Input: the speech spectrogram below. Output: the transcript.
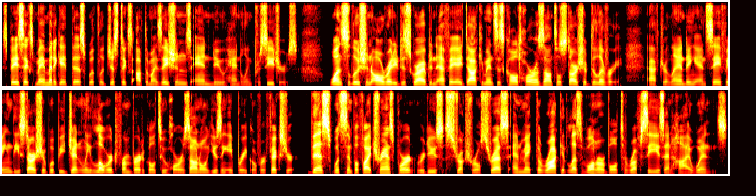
SpaceX may mitigate this with logistics optimizations and new handling procedures. One solution already described in FAA documents is called horizontal Starship delivery. After landing and safing, the Starship would be gently lowered from vertical to horizontal using a breakover fixture. This would simplify transport, reduce structural stress, and make the rocket less vulnerable to rough seas and high winds.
